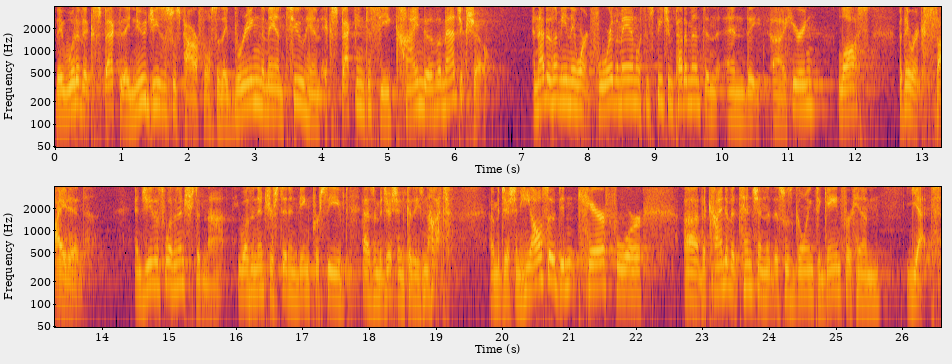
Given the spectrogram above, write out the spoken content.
they would have expected, they knew Jesus was powerful, so they bring the man to him expecting to see kind of a magic show. And that doesn't mean they weren't for the man with the speech impediment and, and the uh, hearing loss, but they were excited and Jesus wasn't interested in that. He wasn't interested in being perceived as a magician because he's not a magician. He also didn't care for uh, the kind of attention that this was going to gain for him yet.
